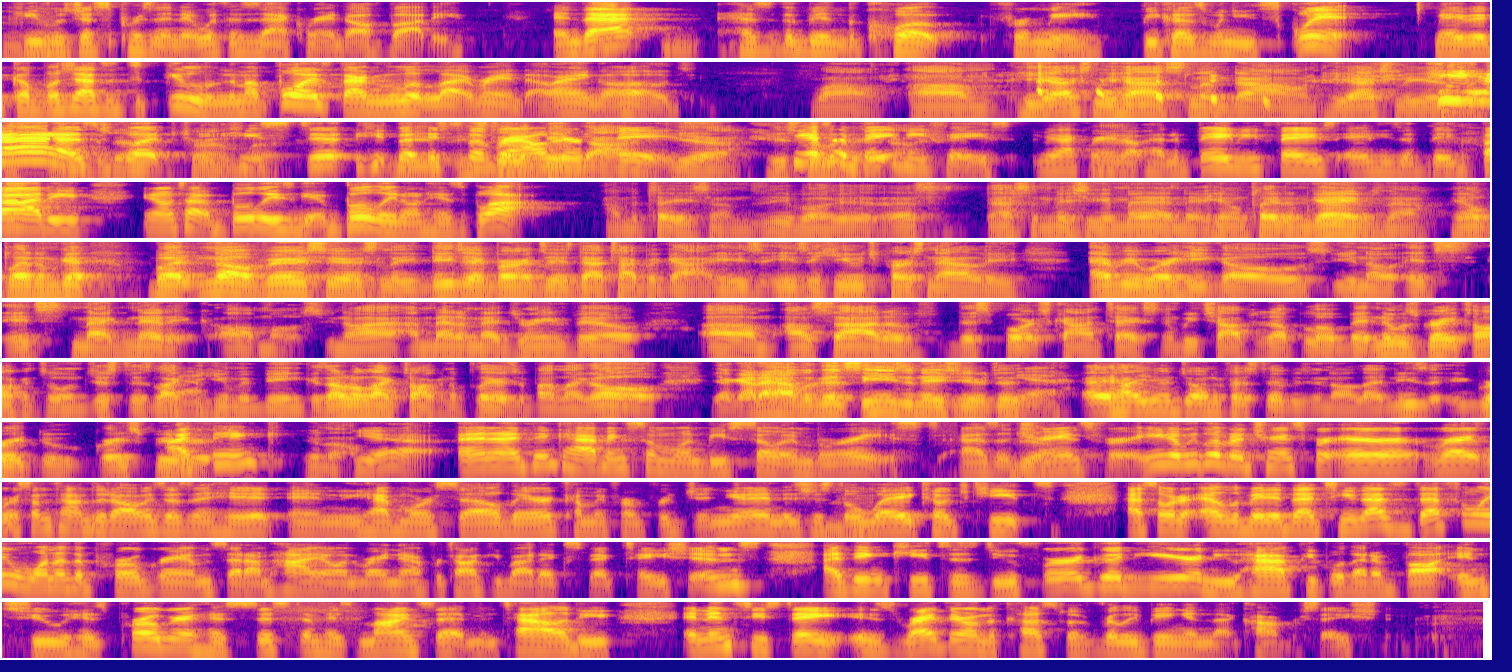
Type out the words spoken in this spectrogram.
Mm-hmm. He was just presented with a Zach Randolph body. And that has been the quote for me because when you squint, maybe a couple of shots of tequila, and my boy's starting to look like Randolph. I ain't gonna hold you. Wow. Um, he actually has slimmed down. He actually he has, but he's still he, the, he's, it's the rounder face. Yeah, he has a, a baby guy. face. Zach Randolph yeah. had a baby face, and he's a big body. You know, type bullies get bullied on his block. I'm gonna tell you something, Z-Bo. Yeah, that's that's a Michigan man that he don't play them games now. He don't play them games. But no, very seriously, DJ Burns is that type of guy. He's he's a huge personality. Everywhere he goes, you know, it's it's magnetic almost. You know, I, I met him at Dreamville um, outside of the sports context, and we chopped it up a little bit. And it was great talking to him, just as like yeah. a human being, because I don't like talking to players about like, oh, you got to have a good season this year. Just yeah. hey, how you enjoying the festivities and all that? And he's a great dude, great spirit. I think you know, yeah, and I think having someone be so embraced as a yeah. transfer, you know, we live in a transfer era, right, where sometimes it always doesn't hit, and you have Morsell there coming from Virginia, and it's just mm-hmm. the way Coach Keatts has sort of elevated that team. That's definitely one of the programs that I'm high on right now for talking about expectations. I think Keatts is due for a good year, and you have people that have bought into his program, his system, his mindset, mentality. And NC State is right there on the cusp of really being in that conversation.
